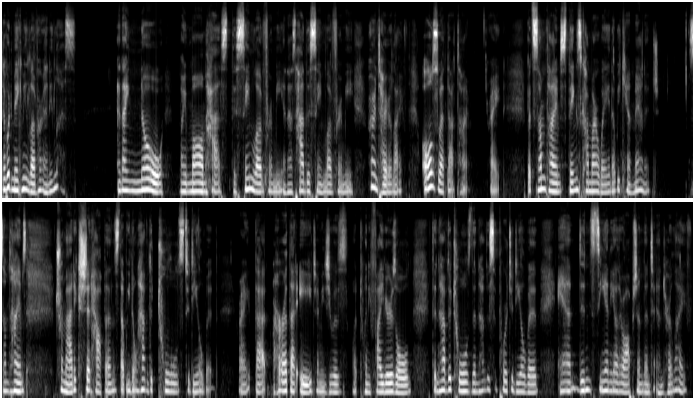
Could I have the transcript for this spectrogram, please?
that would make me love her any less. And I know my mom has the same love for me and has had the same love for me her entire life, also at that time, right? But sometimes things come our way that we can't manage. Sometimes traumatic shit happens that we don't have the tools to deal with right? That her at that age, I mean, she was what, 25 years old, didn't have the tools, didn't have the support to deal with, and didn't see any other option than to end her life.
